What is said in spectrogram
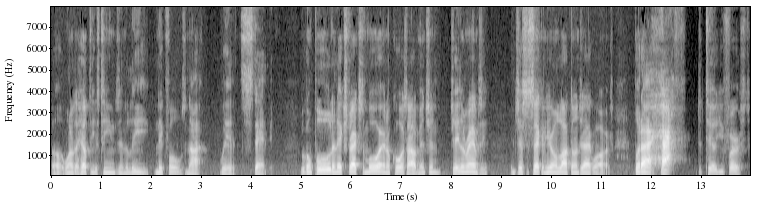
uh, one of the healthiest teams in the league. Nick Foles not withstanding. We're gonna pull and extract some more, and of course I'll mention Jalen Ramsey in just a second here on Locked On Jaguars. But I have to tell you first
